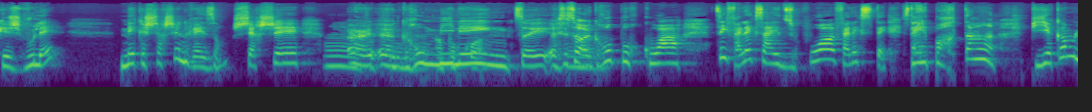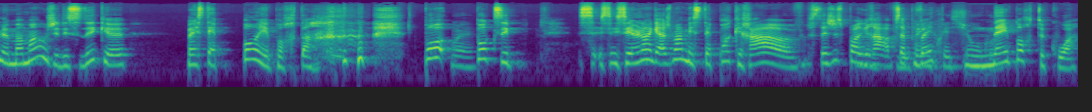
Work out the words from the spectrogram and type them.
que je voulais, mais que je cherchais une raison. Je cherchais mmh, un, gros meaning, tu sais. C'est ça, un gros pourquoi. Tu sais, il fallait que ça ait du poids, il fallait que c'était important. Puis il y a comme le moment où j'ai décidé que ben c'était pas important. pas, pas que c'est c'est un engagement, mais c'était pas grave. C'était juste pas mm. grave. Ça pouvait être n'importe quoi.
